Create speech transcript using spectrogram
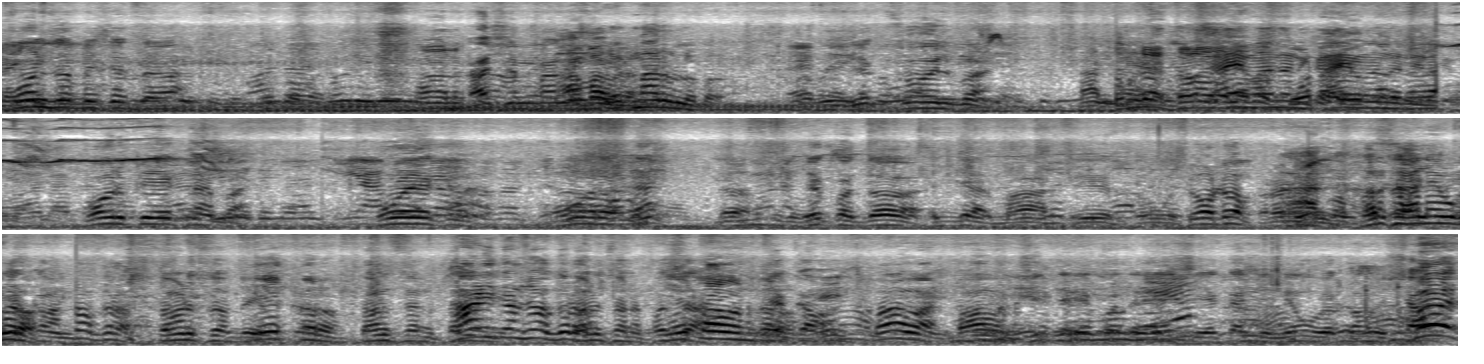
કોણ છે પૈસા દસ કાશીમભાઈ એક સોહેલભાઈ સો રૂપિયા એક ના ભાઈ સો એક ના ત્રણસો બે ત્રણસો બાવન બાવન સિત્તેર એકાસી નેવું એકાણું ચાર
